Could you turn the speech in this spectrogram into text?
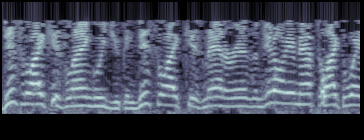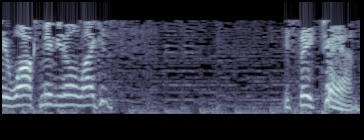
dislike his language, you can dislike his mannerisms, you don't even have to like the way he walks, maybe you don't like his his fake tan.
